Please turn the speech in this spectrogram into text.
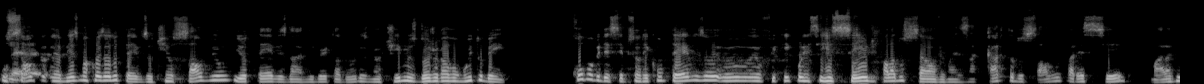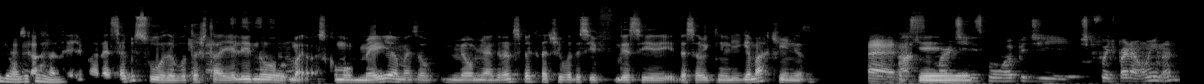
o É. Salvio é a mesma coisa do Tevez. Eu tinha o Salvio e o Tevez na Libertadores, meu time, os dois jogavam muito bem. Como eu me decepcionei com o Tevez, eu, eu, eu fiquei com esse receio de falar do Salvio, mas a carta do Salvio parece ser maravilhosa A carta também. dele parece absurda. Eu vou testar de ele no, como meia, mas eu, meu, minha grande expectativa desse, desse, dessa Weekend League é Martinez. É, nossa, Porque- o Martinez com um up de. Acho que foi de perna ruim, né?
